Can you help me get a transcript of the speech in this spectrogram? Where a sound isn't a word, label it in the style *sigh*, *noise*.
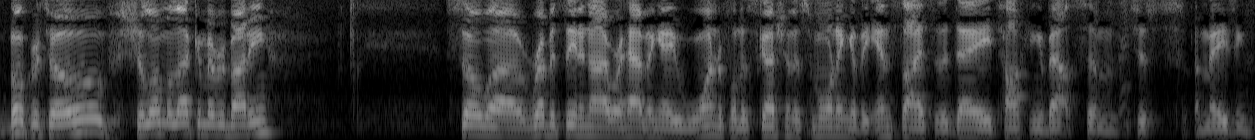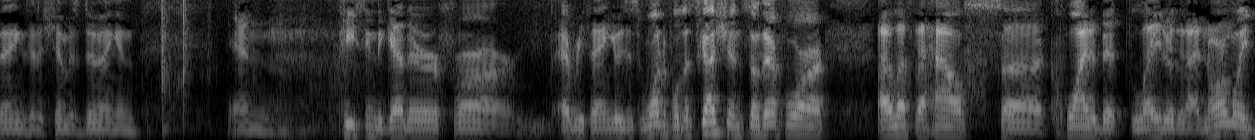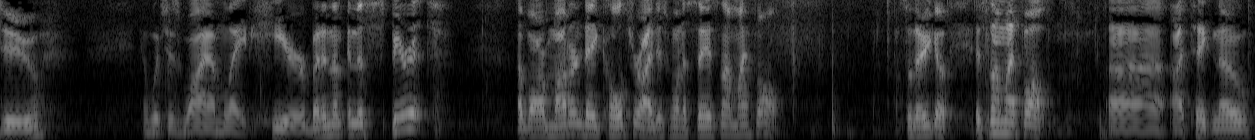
Boker Tov, Shalom Aleichem, everybody. So, uh, and I were having a wonderful discussion this morning of the insights of the day, talking about some just amazing things that Hashem is doing and and piecing together for everything. It was just a wonderful discussion. So, therefore, I left the house uh, quite a bit later than I normally do, which is why I'm late here. But in the in the spirit of our modern day culture, I just want to say it's not my fault. So there you go. It's not my fault. Uh, I take no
